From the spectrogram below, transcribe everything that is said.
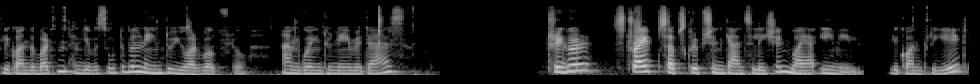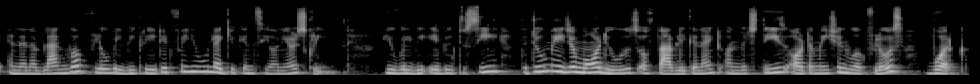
Click on the button and give a suitable name to your workflow. I'm going to name it as Trigger Stripe Subscription Cancellation via email. Click on create and then a blank workflow will be created for you like you can see on your screen. You will be able to see the two major modules of Pabbly Connect on which these automation workflows work.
